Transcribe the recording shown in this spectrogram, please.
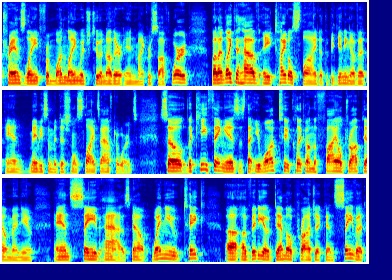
translate from one language to another in Microsoft Word. But I'd like to have a title slide at the beginning of it and maybe some additional slides afterwards. So the key thing is, is that you want to click on the File drop-down menu and Save As. Now, when you take uh, a video demo project and save it,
